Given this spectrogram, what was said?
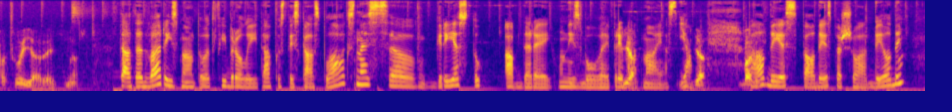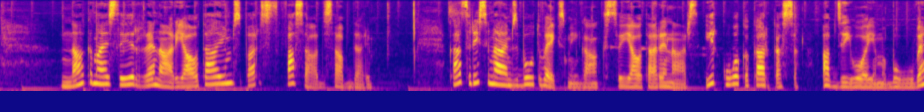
par to jārēķinās. Tā tad var izmantot fibrolīta akustiskās plāksnes, uh, griestu apdarēji un izbūvēji privātmājās. Jā, jā. paldies, paldies par šo atbildi. Nākamais ir Renāra jautājums par fasādes apdari. Kāds risinājums būtu veiksmīgāks, jautā Renārs. Ir koka karkasa apdzīvojama būve,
